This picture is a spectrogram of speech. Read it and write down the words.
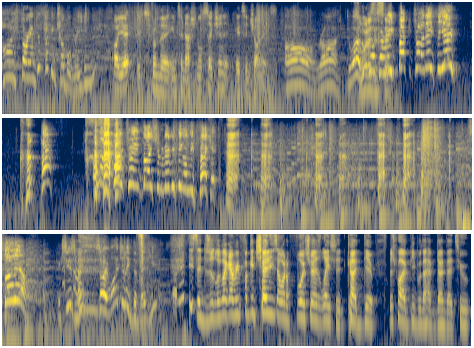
Hi, sorry, I'm just having trouble reading this. Oh yeah, it's from the international section. It's in Chinese. Oh, right. Do I So look like I say? read fucking Chinese to you? huh? I want a full translation of everything on this packet. Slow down. Excuse me. Sorry, why'd you leave the bed here? He said, "Does it look like I read fucking Chinese? I want a full translation." God damn. There's probably people that have done that too.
